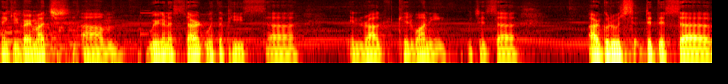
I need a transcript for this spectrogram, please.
Thank you very much. Um, we're going to start with a piece uh, in Rag Kirwani, which is uh, our gurus did this uh,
